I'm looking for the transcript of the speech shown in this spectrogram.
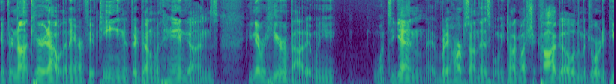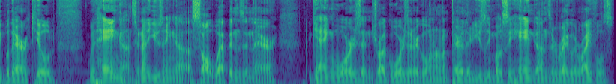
if they're not carried out with an AR-15, if they're done with handguns, you never hear about it. When you, once again, everybody harps on this, but when we talk about Chicago, the majority of people there are killed with handguns. They're not using uh, assault weapons in their gang wars and drug wars that are going on up there. They're usually mostly handguns or regular rifles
